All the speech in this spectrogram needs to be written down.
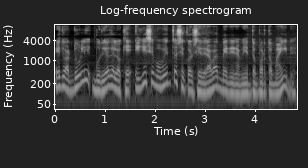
Edward Dooley murió de lo que en ese momento se consideraba envenenamiento por tomaína.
